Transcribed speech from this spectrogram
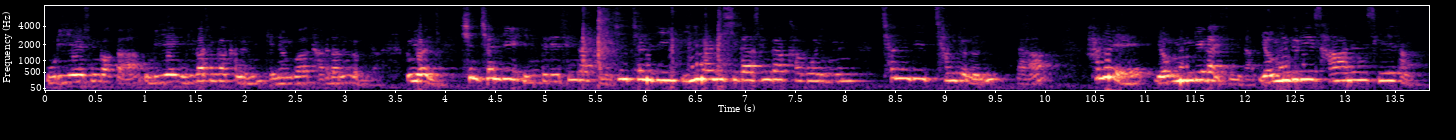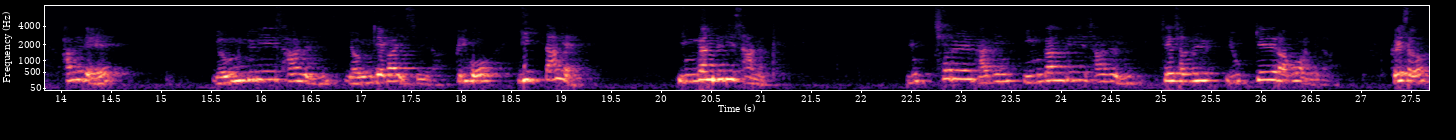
우리의 생각과 우리의 우리가 생각하는 개념과 다르다는 겁니다. 그러면 신천지인들이 생각하는 신천지 이만희 씨가 생각하고 있는 천지 창조는 자 하늘에 영계가 있습니다. 영들이 사는 세상 하늘에 영들이 사는 영계가 있습니다. 그리고 이 땅에 인간들이 사는 육체를 가진 인간들이 사는 세상을 육계라고 합니다. 그래서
